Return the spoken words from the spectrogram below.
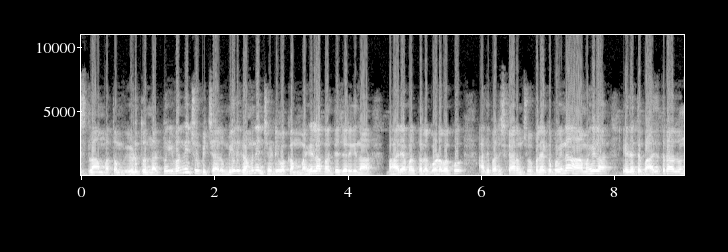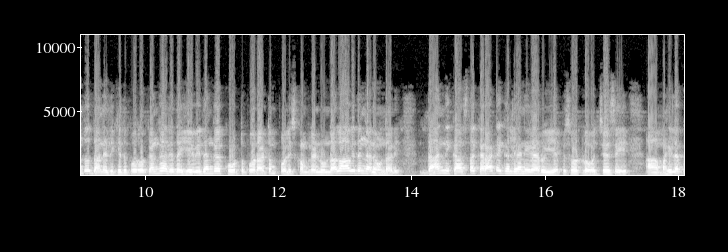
ఇస్లాం మతం వీడుతున్నట్టు ఇవన్నీ చూపించారు. మీరు గమనించండి ఒక మహిళ మధ్య జరిగిన భార్యాభర్తల గొడవకు అది పరిష్కారం చూపలేకపోయినా ఆ మహిళ ఏదైతే బాధితురాలు ఉందో దాన్ని లిఖితపూర్వకంగా లేదా ఏ విధంగా కోర్టు పోరాటం పోలీస్ కంప్లైంట్ ఉండాలో ఆ విధంగానే ఉండాలి. దాన్ని కాస్త కరాటే కళ్యాణి గారు ఈ ఎపిసోడ్లో వచ్చేసి ఆ మహిళకు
